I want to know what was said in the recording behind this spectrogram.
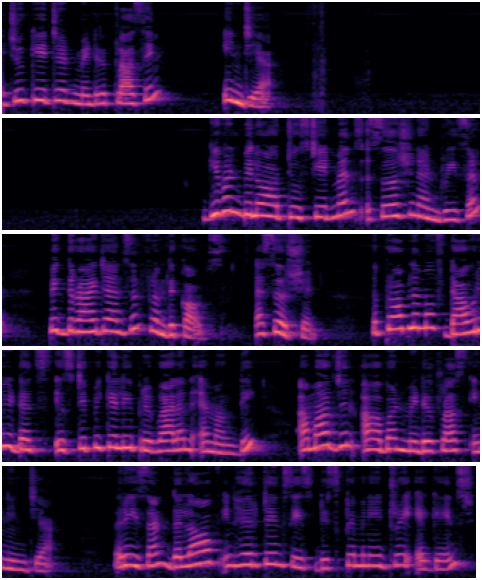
educated middle class in India. Given below are two statements, assertion and reason. Pick the right answer from the cards. Assertion. The problem of dowry deaths is typically prevalent among the emerging urban middle class in India. Reason. The law of inheritance is discriminatory against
